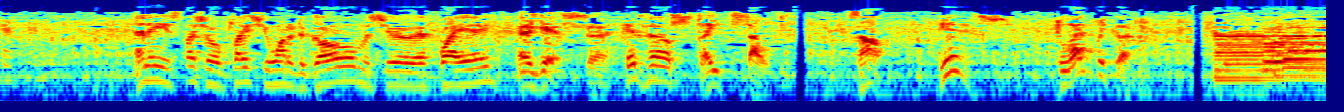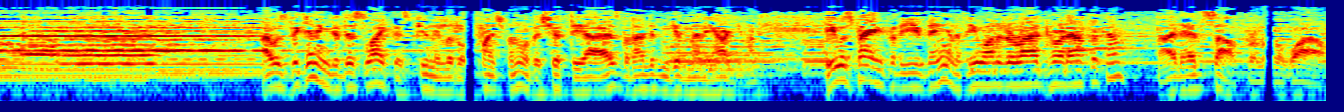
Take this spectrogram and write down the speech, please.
Captain. Any special place you wanted to go, Monsieur Effoyer? Uh, yes, uh, head her straight south. South. Yes, to Africa. I was beginning to dislike this puny little Frenchman with the shifty eyes, but I didn't give him any argument. He was paying for the evening, and if he wanted to ride toward Africa, I'd head south for a little while.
